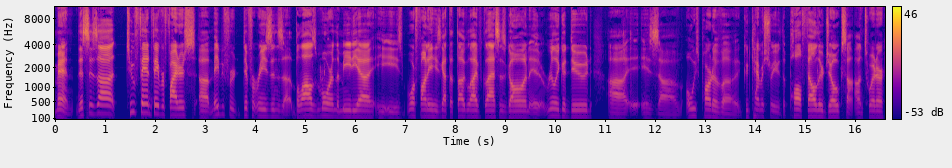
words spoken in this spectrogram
man, this is uh two fan favorite fighters, uh, maybe for different reasons. Uh, Belal's more in the media. He, he's more funny. He's got the thug life glasses going. A really good dude. Uh, is uh, always part of uh, good chemistry. The Paul Felder jokes on, on Twitter.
